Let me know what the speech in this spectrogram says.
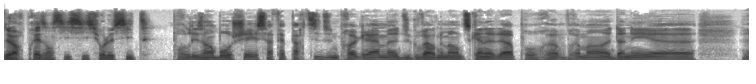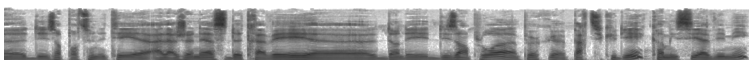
leur présence ici sur le site? Pour les embaucher, ça fait partie d'un programme euh, du gouvernement du Canada pour euh, vraiment donner euh, euh, des opportunités euh, à la jeunesse de travailler euh, dans des, emplois un peu particuliers, comme ici à Vimy.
